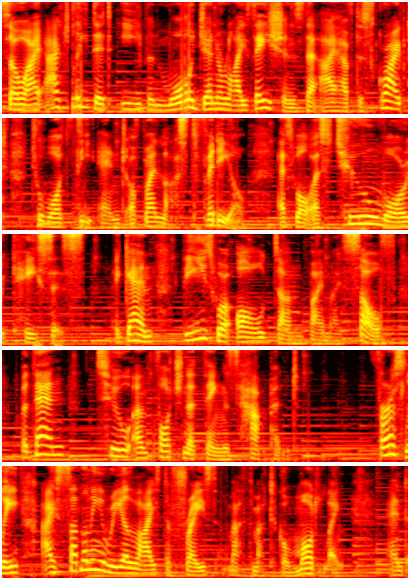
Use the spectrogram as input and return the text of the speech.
So I actually did even more generalizations that I have described towards the end of my last video, as well as two more cases. Again, these were all done by myself, but then two unfortunate things happened. Firstly, I suddenly realized the phrase mathematical modeling, and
